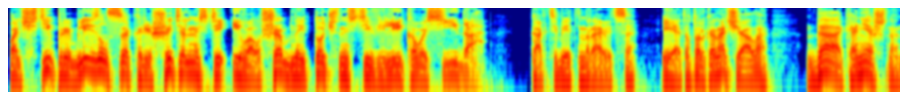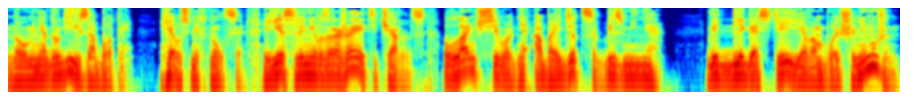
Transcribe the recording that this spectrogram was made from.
«почти приблизился к решительности и волшебной точности великого Сида. Как тебе это нравится? И это только начало». «Да, конечно, но у меня другие заботы». Я усмехнулся. «Если не возражаете, Чарльз, ланч сегодня обойдется без меня. Ведь для гостей я вам больше не нужен».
